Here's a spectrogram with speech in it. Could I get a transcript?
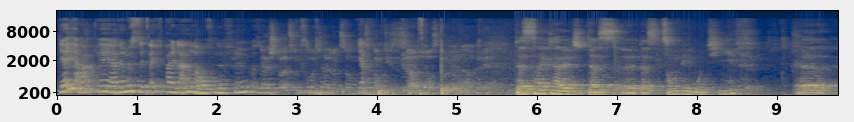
Ja, ja, ja, ja, der müsste jetzt eigentlich bald anlaufen, der Film. Also, Ja, Stolz und Vorurteile und Zombies Ja. kommt dieses Jahr raus. Genau. Das zeigt halt, dass äh, das Zombie-Motiv äh,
